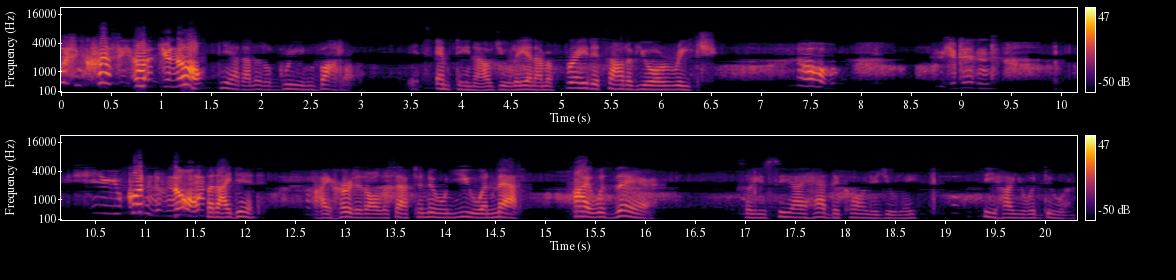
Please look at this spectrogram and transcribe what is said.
Poison, Cressy, how did you know? Yeah, that little green bottle. It's empty now, Julie, and I'm afraid it's out of your reach. No. Oh, you didn't. You, you couldn't have known. But I did. I heard it all this afternoon, you and Matt. I was there. So you see, I had to call you, Julie. See how you were doing.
